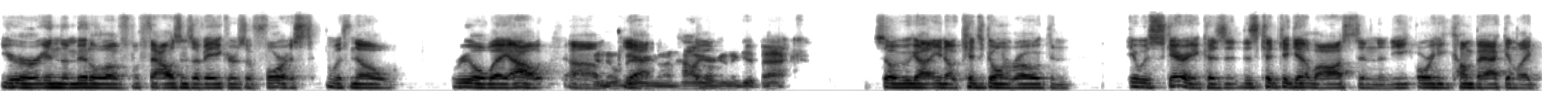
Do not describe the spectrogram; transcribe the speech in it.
you're in the middle of thousands of acres of forest with no real way out. Um, no yeah, on how you're going to get back. So we got you know kids going rogue, and it was scary because this kid could get lost, and he or he'd come back and like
